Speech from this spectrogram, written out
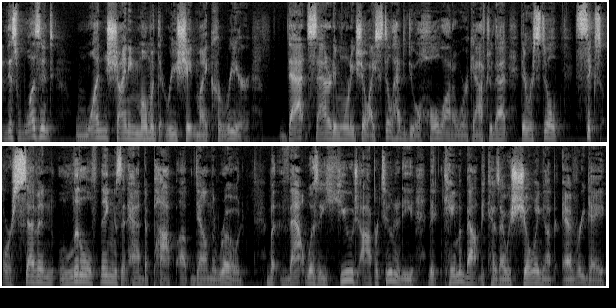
this wasn't one shining moment that reshaped my career that Saturday morning show, I still had to do a whole lot of work after that. There were still six or seven little things that had to pop up down the road. But that was a huge opportunity that came about because I was showing up every day,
